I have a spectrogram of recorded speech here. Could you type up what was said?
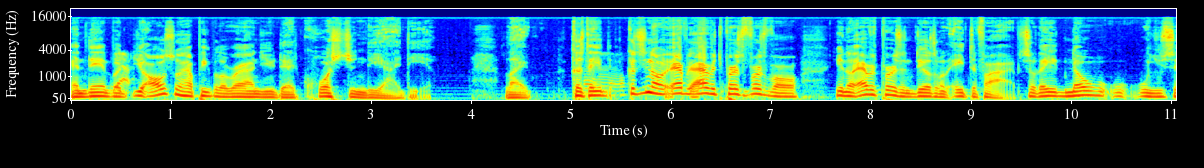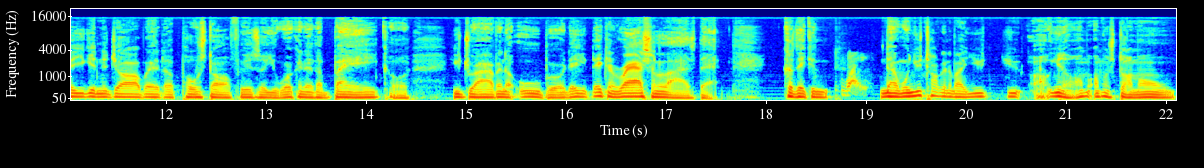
and then but you also have people around you that question the idea, like because they mm. because you know every average person first of all you know average person deals with eight to five, so they know when you say you're getting a job at a post office or you're working at a bank or you driving an Uber, or they they can rationalize that because they can. Right. Now, when you're talking about you you oh you know I'm, I'm gonna start my own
